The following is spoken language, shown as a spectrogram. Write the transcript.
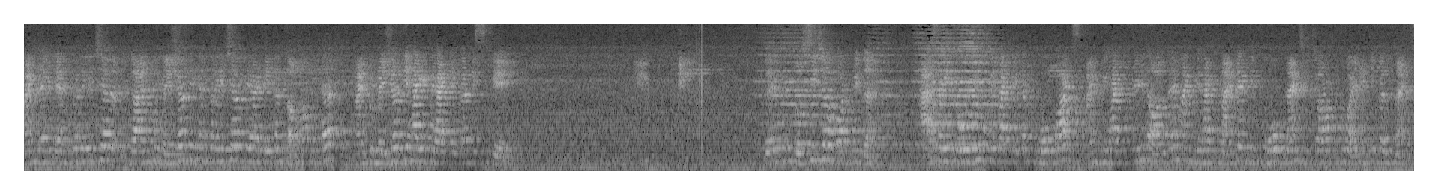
and then temperature, and to measure the temperature we had taken thermometer and to measure the height we had taken the scale. Then the procedure what we done. As I told you we had taken four parts and we had filled all them and we had planted the four plants which are two identical plants.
